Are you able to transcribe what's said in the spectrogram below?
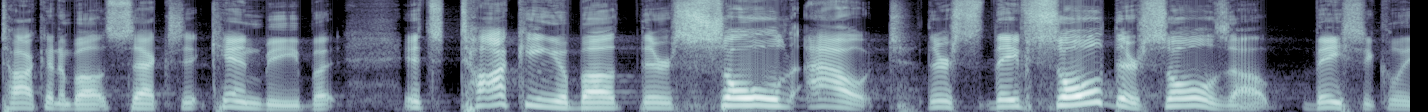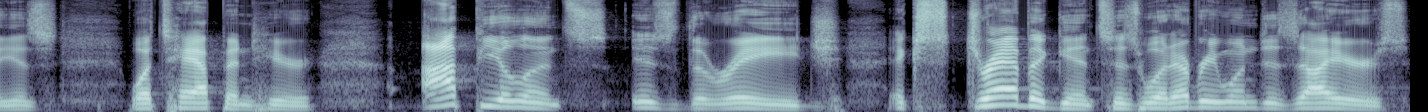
talking about sex. It can be, but it's talking about they're sold out. They're, they've sold their souls out, basically, is what's happened here. Opulence is the rage, extravagance is what everyone desires.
